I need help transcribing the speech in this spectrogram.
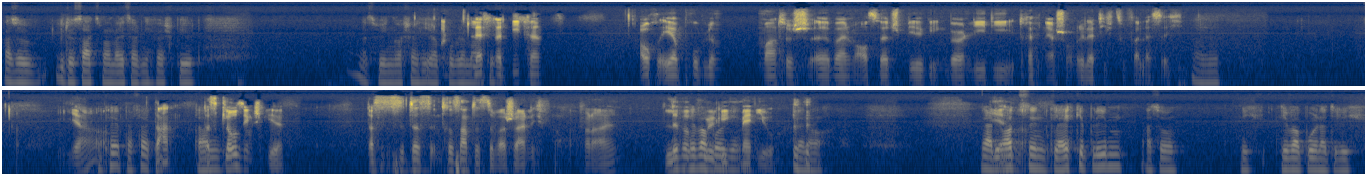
Also, wie du sagst, man weiß halt nicht, wer spielt. Deswegen wahrscheinlich eher problematisch. Leicester Defense auch eher problematisch äh, bei einem Auswärtsspiel gegen Burnley. Die treffen ja schon relativ zuverlässig. Mhm. Ja, okay, perfekt. Dann, dann das Closing-Spiel. Das ist das Interessanteste wahrscheinlich von allen. Liverpool, Liverpool gegen Menu. Genau. Ja, die Ja. Odds sind gleich geblieben. Also Liverpool natürlich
